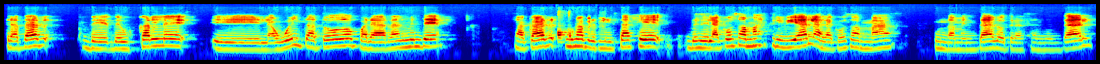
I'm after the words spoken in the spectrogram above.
tratar de, de buscarle eh, la vuelta a todo para realmente sacar un aprendizaje desde la cosa más trivial a la cosa más fundamental o trascendental.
